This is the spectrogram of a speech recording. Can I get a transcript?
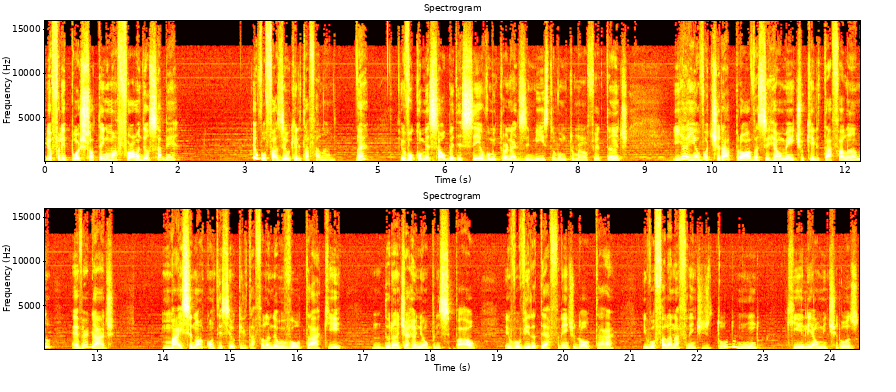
Eu falei, poxa, só tem uma forma de eu saber. Eu vou fazer o que ele está falando, né? Eu vou começar a obedecer, eu vou me tornar dizimista, eu vou me tornar ofertante. E aí eu vou tirar a prova se realmente o que ele está falando é verdade. Mas se não acontecer o que ele está falando, eu vou voltar aqui durante a reunião principal, eu vou vir até a frente do altar e vou falar na frente de todo mundo que ele é um mentiroso.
